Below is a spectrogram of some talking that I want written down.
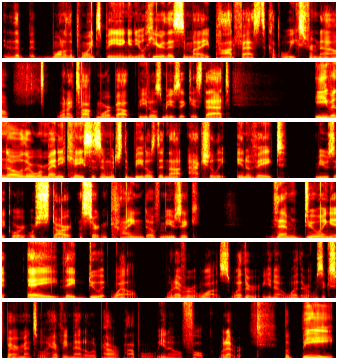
the one of the points being, and you'll hear this in my podcast a couple weeks from now, when I talk more about Beatles music, is that even though there were many cases in which the Beatles did not actually innovate music or, or start a certain kind of music, them doing it, A, they do it well. Whatever it was, whether you know whether it was experimental or heavy metal or power pop or you know folk, whatever. But B,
